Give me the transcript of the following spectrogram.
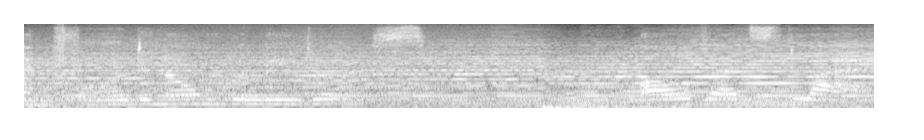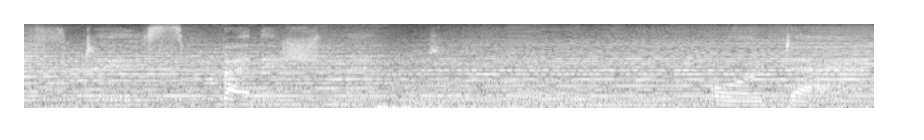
And for the non-believers, all that's left banishment or death.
